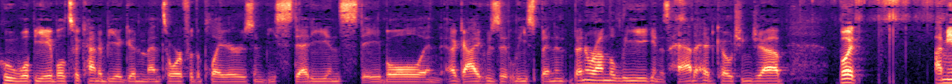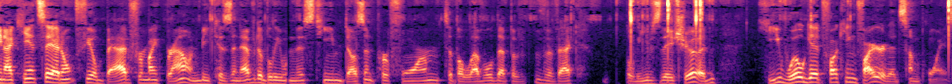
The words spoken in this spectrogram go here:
who will be able to kind of be a good mentor for the players and be steady and stable and a guy who's at least been been around the league and has had a head coaching job. But I mean, I can't say I don't feel bad for Mike Brown because inevitably, when this team doesn't perform to the level that Vivek believes they should, he will get fucking fired at some point.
